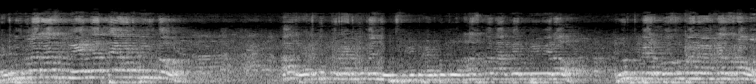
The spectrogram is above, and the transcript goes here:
రెండు బుక్లో రాసి నువ్వు ఏం చేస్తావు ఎవరు బుక్తో రెడ్ బుక్ రెడ్ బుక్ అని చూపిస్తుంది రెడ్ బుక్లో రాసుకో నా పేరు పివి పూర్తి పేరు పోసంపల్లి వెంకటేశ్వరరావు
